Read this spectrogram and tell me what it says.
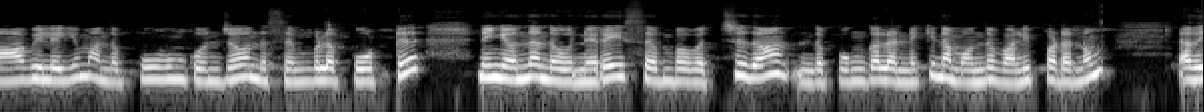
மாவிலையும் அந்த பூவும் கொஞ்சம் அந்த செம்பில் போட்டு நீங்கள் வந்து அந்த ஒரு நிறை செம்பை வச்சு தான் இந்த பொங்கல் அன்னைக்கு நம்ம வந்து வழிபடணும். அதை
